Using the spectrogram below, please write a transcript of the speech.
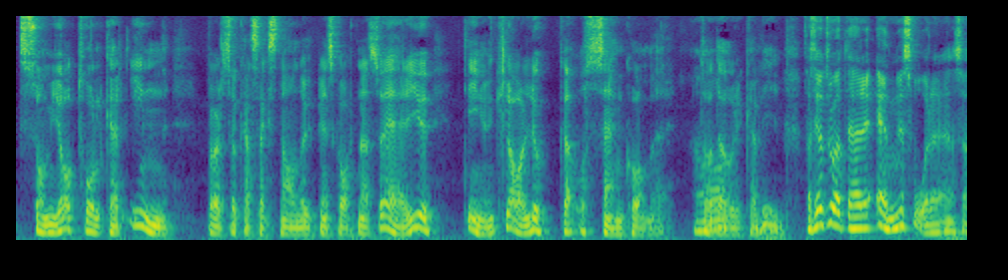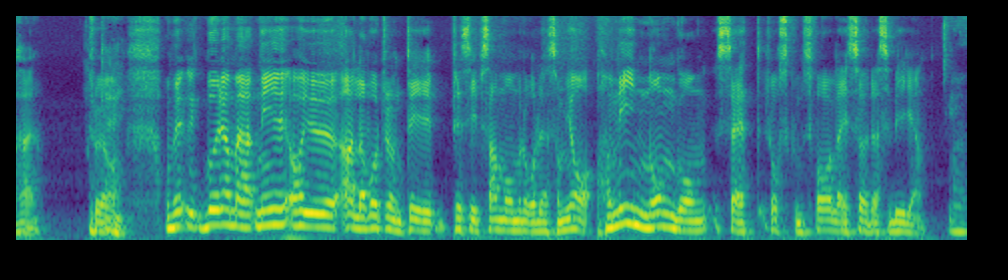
som jag tolkar in Birds of Kazakstan och utbildningskartorna så är det ju, det är ju en klar lucka och sen kommer Ja. Daurika vid. Fast jag tror att det här är ännu svårare än så här. Tror Okej. jag. Om vi börjar med, ni har ju alla varit runt i princip samma områden som jag. Har ni någon gång sett roskumsvala i södra Sibirien? Nej.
